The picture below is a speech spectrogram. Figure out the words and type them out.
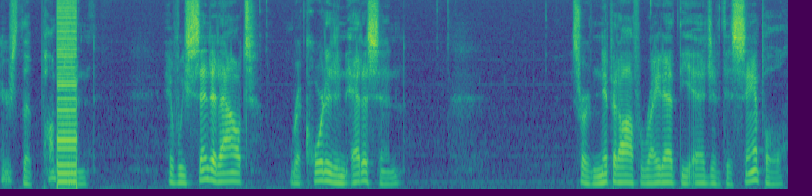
here's the pumpkin. If we send it out recorded in Edison, sort of nip it off right at the edge of this sample,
